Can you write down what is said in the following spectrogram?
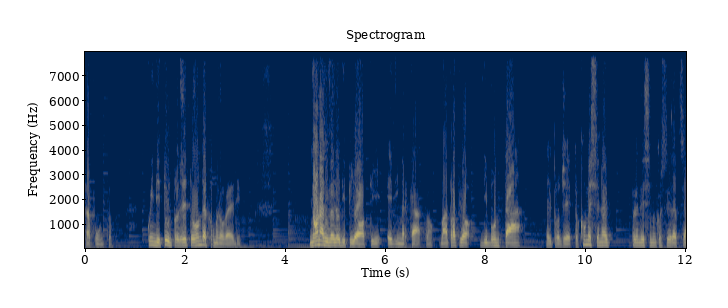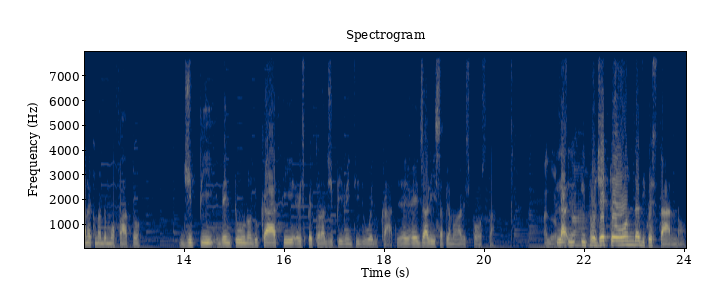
Appunto. Quindi tu il progetto Honda come lo vedi? Non a livello di piloti e di mercato, ma proprio di bontà del progetto. Come se noi prendessimo in considerazione come abbiamo fatto GP21 Ducati rispetto alla GP22 Ducati e, e già lì sappiamo la risposta. Allora, la, questa... il, progetto Honda di quest'anno.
